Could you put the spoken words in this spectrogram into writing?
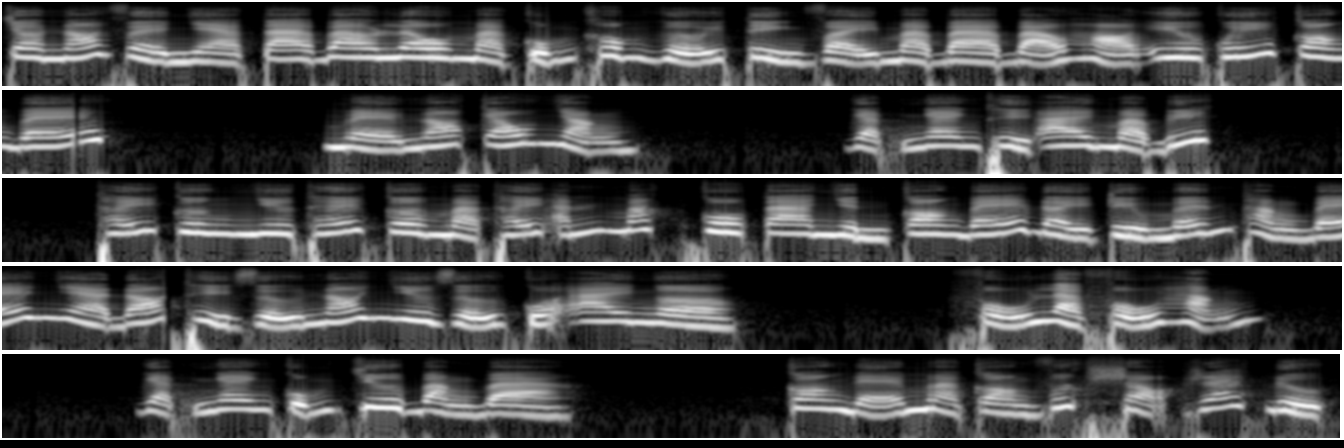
Cho nó về nhà ta bao lâu mà cũng không gửi tiền vậy mà bà bảo họ yêu quý con bé. Mẹ nó cáu nhặn. Gạch ngang thì ai mà biết. Thấy cưng như thế cơ mà thấy ánh mắt cô ta nhìn con bé đầy triều mến thằng bé nhà đó thì giữ nó như giữ của ai ngờ. Phủ là phủ hẳn. Gạch ngang cũng chưa bằng bà. Con đẻ mà còn vứt sọt rác được.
